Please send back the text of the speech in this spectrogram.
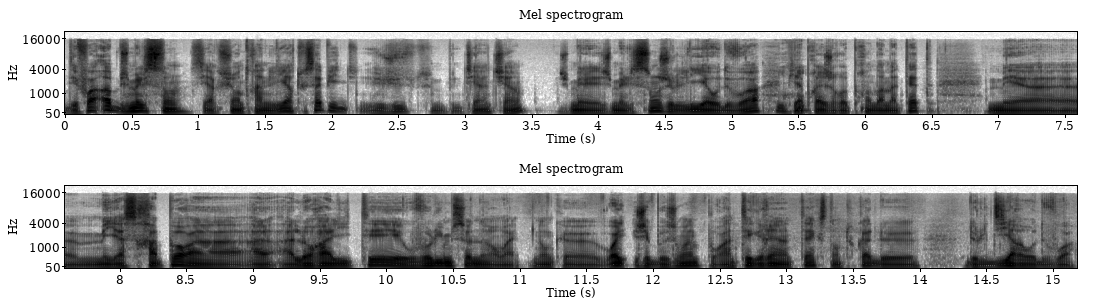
des fois, hop, je mets le son. C'est-à-dire que je suis en train de lire tout ça, puis juste, tiens, tiens, je mets, je mets le son, je le lis à haute voix, puis Mhm. après, je reprends dans ma tête. Mais euh, mais il y a ce rapport à, à- à l'oralité et au volume sonore, ouais. Donc, euh, ouais, j'ai besoin, pour intégrer un texte, en tout cas, de, de le dire à haute voix.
